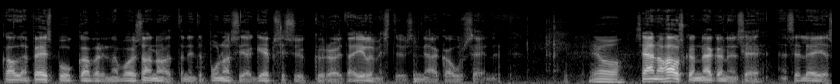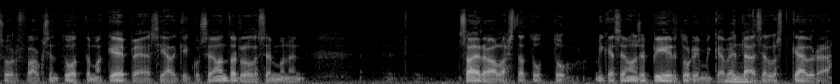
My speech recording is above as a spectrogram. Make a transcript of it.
Kallen Facebook-kaverina voi sanoa, että niitä punaisia gepsisykkyröitä ilmestyy sinne aika usein. Että Joo, Sehän on hauskan näköinen se, se leijasurfauksen tuottama GPS-jälki, kun se on todella semmoinen sairaalasta tuttu, mikä se on se piirturi, mikä vetää mm. sellaista käyrää.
